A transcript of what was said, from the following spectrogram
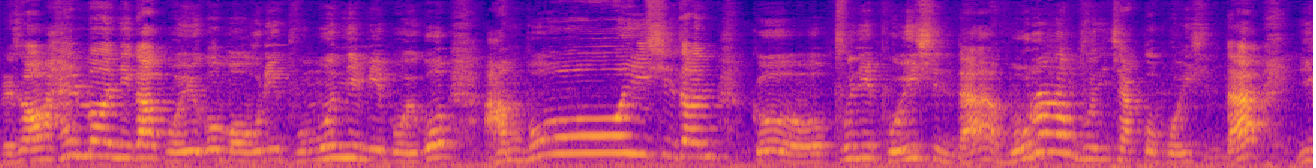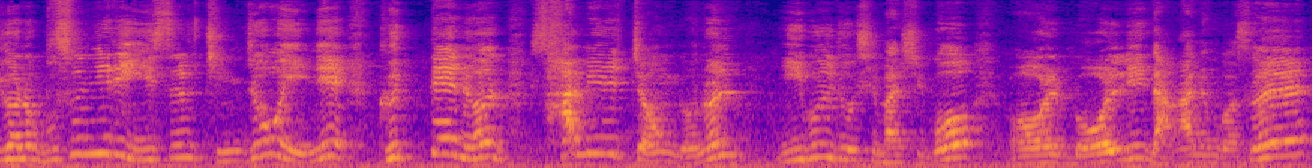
그래서 할머니가 보이고 뭐 우리 부모님이 보이고 안 보이시던 그 분이 보이신다. 모르는 분이 자꾸 보이신다. 이거는 무슨 일이 있을 징조이니 그때는 3일 정도는 입을 조심하시고 멀- 멀리 나가는 것을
